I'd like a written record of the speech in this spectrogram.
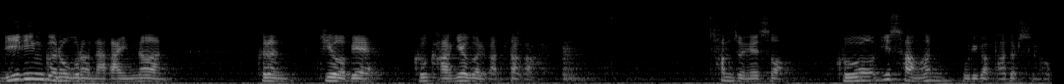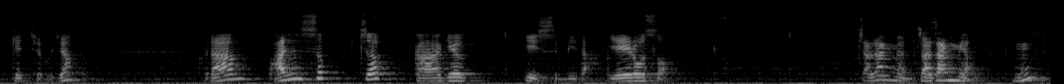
leading group으로 나가 있는 그런 기업의 그 가격을 갖다가 참조해서 그 이상은 우리가 받을 수는 없겠죠. 그죠? 그 다음, 관습적 가격이 있습니다. 예로서, 짜장면, 짜장면. 응?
